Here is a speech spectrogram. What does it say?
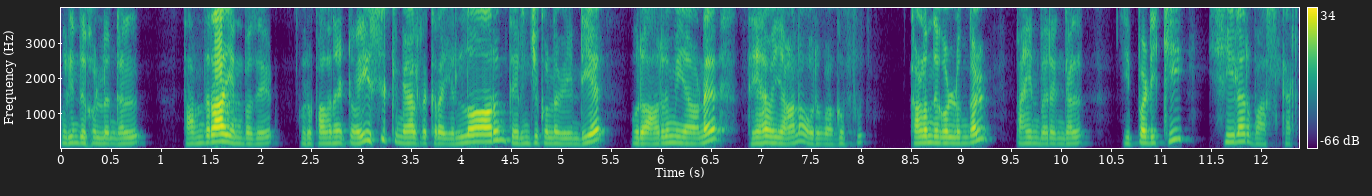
புரிந்து கொள்ளுங்கள். தந்திரா என்பது ஒரு பதினெட்டு வயசுக்கு மேல் இருக்கிற எல்லாரும் தெரிஞ்சு கொள்ள வேண்டிய ஒரு அருமையான தேவையான ஒரு வகுப்பு. கலந்து கொள்ளுங்கள் பயன்பெறுங்கள். இப்படிக்கு ஹீலர் பாஸ்கர்.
